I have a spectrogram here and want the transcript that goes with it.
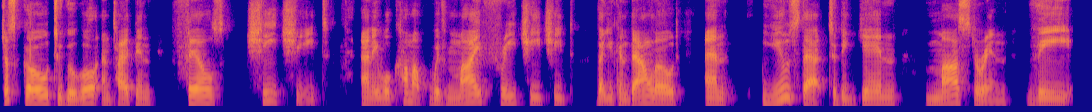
Just go to Google and type in Phil's cheat sheet, and it will come up with my free cheat sheet that you can download and use that to begin mastering the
